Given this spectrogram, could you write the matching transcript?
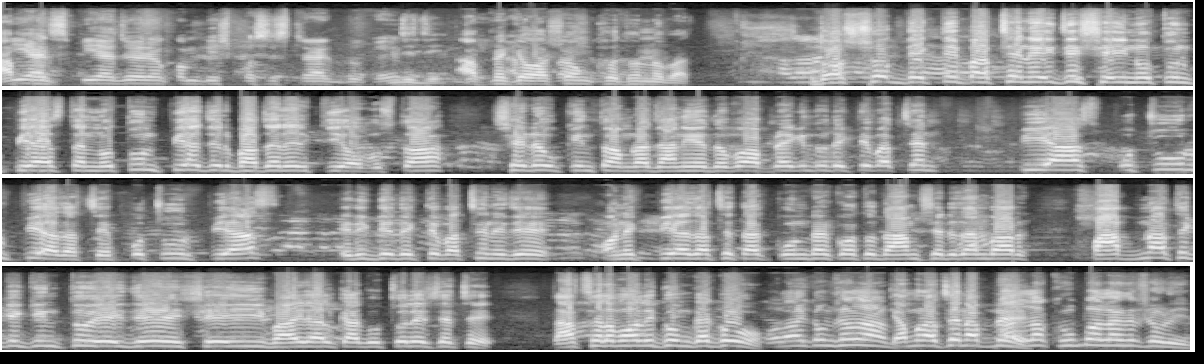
পেঁয়াজ পেঁয়াজও এরকম বিশ পঁচিশ ট্রাক ঢুকে। জি জি। আপনাকে অসংখ্য ধন্যবাদ। দর্শক দেখতে পাচ্ছেন এই যে সেই নতুন পেঁয়াজ তার নতুন পেঁয়াজের বাজারের কি অবস্থা সেটাও কিন্তু আমরা জানিয়ে দেবো। আপনারা কিন্তু দেখতে পাচ্ছেন পেঁয়াজ প্রচুর পেঁয়াজ আছে প্রচুর পেঁয়াজ। এদিক দিয়ে দেখতে পাচ্ছেন এই যে অনেক পেঁয়াজ আছে তার কোনটার কত দাম সেটা জানবার পাবনা থেকে কিন্তু এই যে সেই ভাইরাল কাকু চলে এসেছে। আসসালামু আলাইকুম কাকু। ওয়ালাইকুম সালাম। কেমন আছেন আপনি? আল্লাহ খুব ভালো লাগছে শরীর।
